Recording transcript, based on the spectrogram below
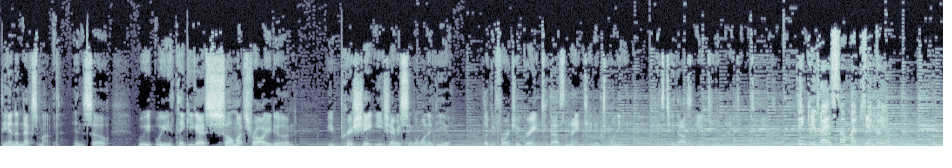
the end of next month. And so we, we thank you guys so much for all you're doing. We appreciate each and every single one of you. Looking forward to a great 2019 and 20 as 2018 and 19 is amazing. Thank you Thanks, guys so much. Take Thank care. you.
